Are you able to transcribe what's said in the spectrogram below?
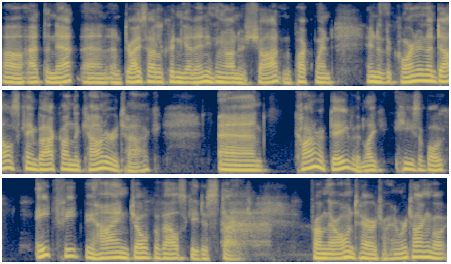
uh, at the net, and, and Draisaitl couldn't get anything on his shot, and the puck went into the corner. And then Dallas came back on the counterattack, and Connor McDavid, like he's about eight feet behind Joe Pavelski to start from their own territory. And we're talking about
